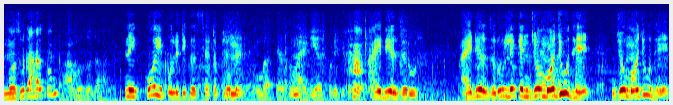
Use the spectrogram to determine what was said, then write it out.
मौजूदा हाल तो हाँ। मौजूदा हाल। नहीं कोई पॉलिटिकल सेटअप को मैं हाँ आइडियल ज़रूर। आइडियल ज़रूर लेकिन जो मौजूद हैं जो मौजूद हैं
